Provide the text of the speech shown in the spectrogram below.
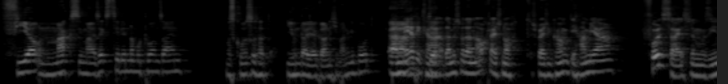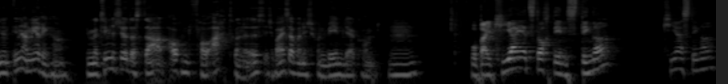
vier und maximal sechs Motoren sein. Was Größeres hat Hyundai ja gar nicht im Angebot. Amerika, Ähm, der- da müssen wir dann auch gleich noch zu sprechen kommen, die haben ja Full-Size-Limousinen in Amerika. Bin mir ziemlich sicher, dass da auch ein V8 drin ist. Ich weiß aber nicht, von wem der kommt. Mhm. Wobei Kia jetzt doch den Stinger, Kia Stinger,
